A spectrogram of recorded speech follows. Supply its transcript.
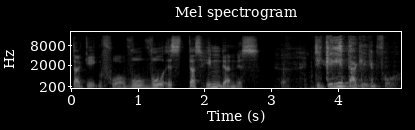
dagegen vor? Wo, wo ist das Hindernis? Die gehen dagegen vor.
